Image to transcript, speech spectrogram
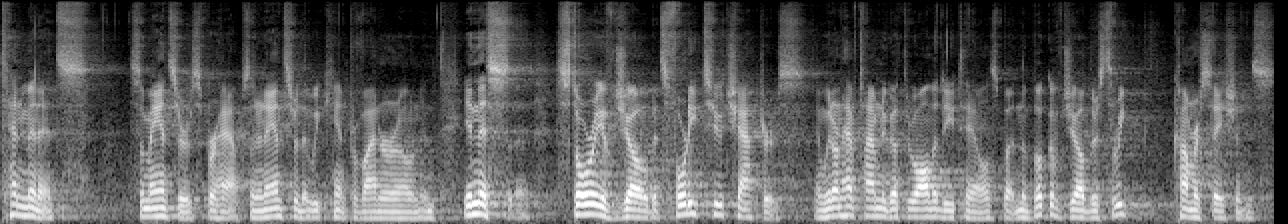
10 minutes some answers, perhaps, and an answer that we can't provide our own. And in this uh, story of Job, it's 42 chapters, and we don't have time to go through all the details, but in the book of Job, there's three conversations.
